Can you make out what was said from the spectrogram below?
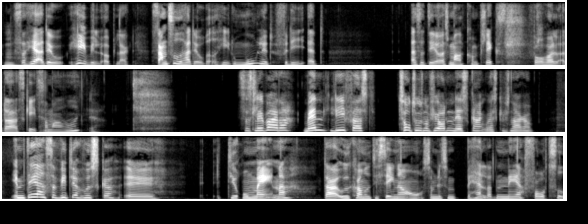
Mm. Så her er det jo helt vildt oplagt. Samtidig har det jo været helt umuligt, fordi at altså, det er også meget komplekst forhold, og der er sket ja. så meget. Ikke? Ja. Så slipper jeg dig. Men lige først, 2014 næste gang, hvad skal vi snakke om? Jamen det er, så vidt jeg husker, øh, de romaner, der er udkommet de senere år, som ligesom behandler den nære fortid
